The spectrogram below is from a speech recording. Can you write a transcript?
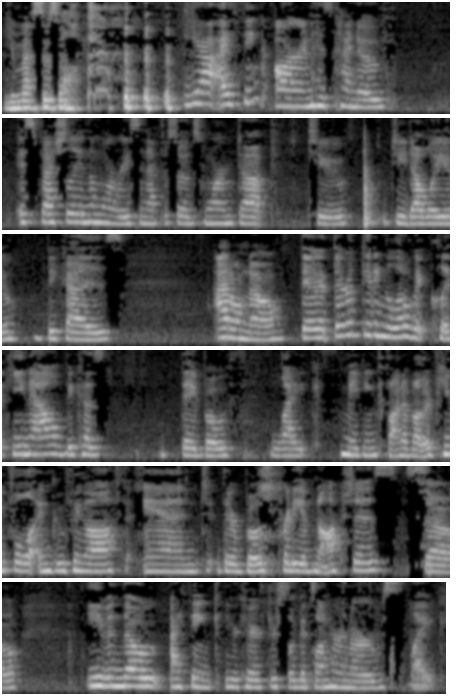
he messes up. Yeah, I think Arn has kind of, especially in the more recent episodes, warmed up to GW because I don't know they're they're getting a little bit cliquey now because they both like making fun of other people and goofing off, and they're both pretty obnoxious. So even though I think your character still gets on her nerves, like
